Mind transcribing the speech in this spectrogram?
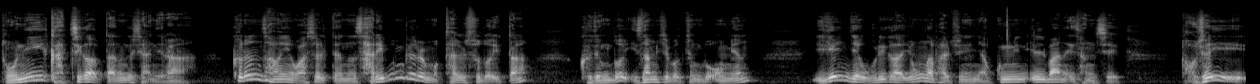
돈이 가치가 없다는 것이 아니라 그런 상황에 왔을 때는 사리분별을 못할 수도 있다. 그 정도 2, 30억 정도 오면 이게 이제 우리가 용납할 수 있느냐. 국민 일반의 상식. 도저히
